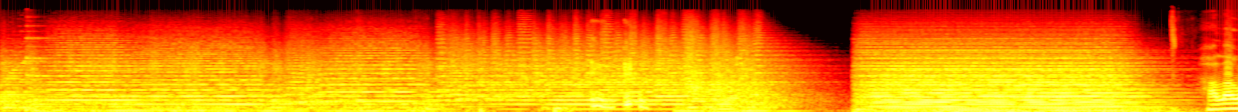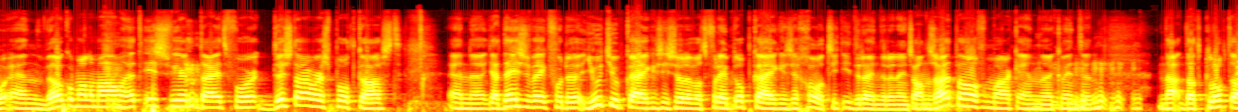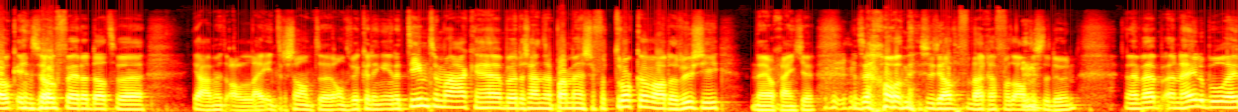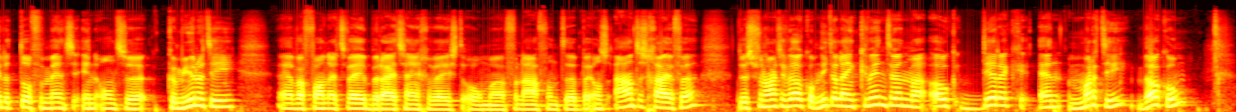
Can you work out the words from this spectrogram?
Hallo en welkom allemaal. Het is weer tijd voor de Star Wars podcast. En uh, ja, deze week voor de YouTube-kijkers, die zullen wat vreemd opkijken en zeggen: Goh, wat ziet iedereen er ineens anders uit, behalve Mark en uh, Quinten. nou, dat klopt ook in zoverre dat we ja, met allerlei interessante ontwikkelingen in het team te maken hebben. Er zijn er een paar mensen vertrokken, we hadden ruzie. Nee, een geintje. Het zijn gewoon wat mensen die hadden vandaag even wat anders te doen. En we hebben een heleboel hele toffe mensen in onze community. Uh, waarvan er twee bereid zijn geweest om uh, vanavond uh, bij ons aan te schuiven. Dus van harte welkom. Niet alleen Quinten, maar ook Dirk en Marty. Welkom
